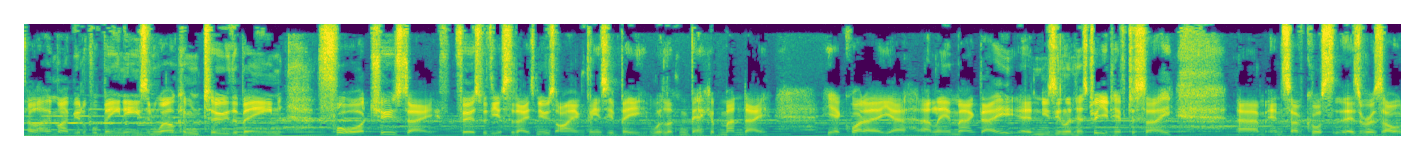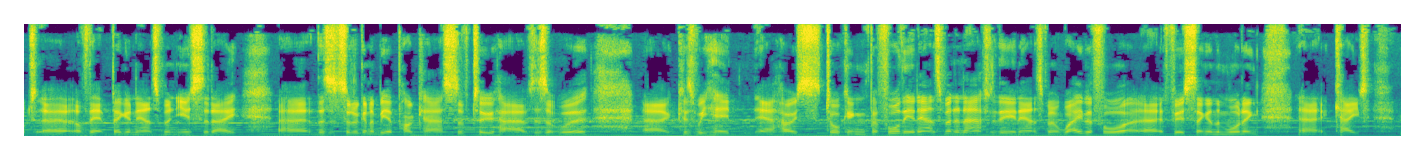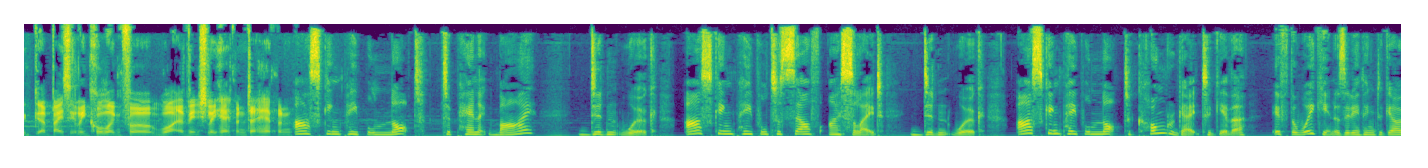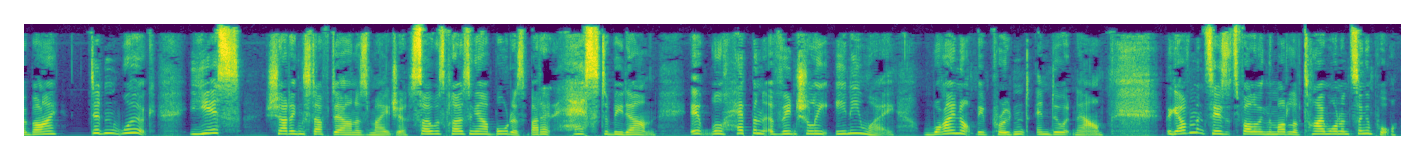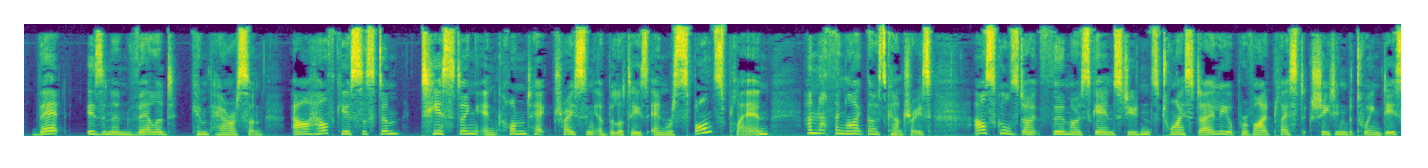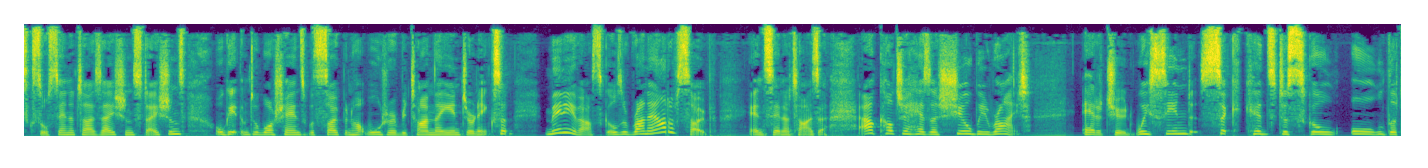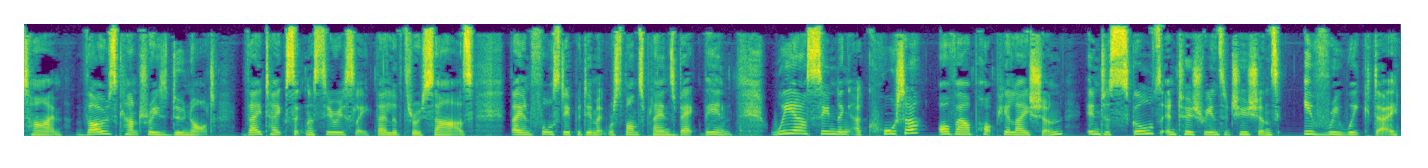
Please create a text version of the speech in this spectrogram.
Hello, my beautiful beanies, and welcome to the Bean for Tuesday. First, with yesterday's news, I am Glenn ZB. We're looking back at Monday. Yeah, quite a, uh, a landmark day in New Zealand history, you'd have to say. Um, and so, of course, as a result uh, of that big announcement yesterday, uh, this is sort of going to be a podcast of two halves, as it were, because uh, we had our hosts talking before the announcement and after the announcement, way before, uh, first thing in the morning, uh, Kate basically calling for what eventually happened to happen. Asking people not to panic buy didn't work. Asking people to self isolate didn't work. Asking people not to congregate together, if the weekend is anything to go by, didn't work. Yes, shutting stuff down is major. So was closing our borders, but it has to be done. It will happen eventually anyway. Why not be prudent and do it now? The government says it's following the model of Taiwan and Singapore. That is an invalid comparison. Our healthcare system, testing and contact tracing abilities and response plan are nothing like those countries. Our schools don't thermoscan students twice daily or provide plastic sheeting between desks or sanitisation stations or get them to wash hands with soap and hot water every time they enter and exit. Many of our schools have run out of soap and sanitizer. Our culture has a she'll be right attitude. We send sick kids to school all the time. Those countries do not. They take sickness seriously. They lived through SARS. They enforced epidemic response plans back then. We are sending a quarter of our population into schools and tertiary institutions every weekday.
